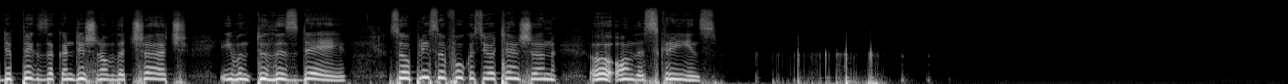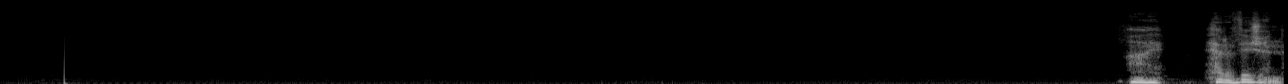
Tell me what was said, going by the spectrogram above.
depicts the condition of the church even to this day. So please uh, focus your attention uh, on the screens. I had a vision.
